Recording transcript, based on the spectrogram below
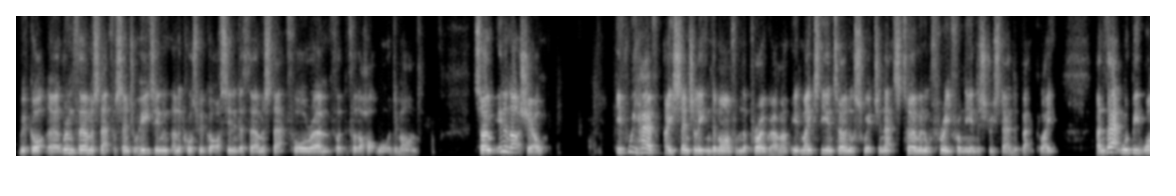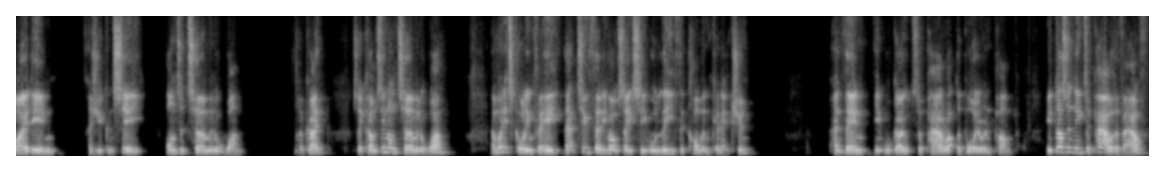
we've got a room thermostat for central heating, and of course, we've got our cylinder thermostat for um, for for the hot water demand. So, in a nutshell, if we have a central heating demand from the programmer, it makes the internal switch, and that's terminal three from the industry standard backplate, and that would be wired in, as you can see, onto terminal one. Okay, so it comes in on terminal one. And when it's calling for heat, that 230 volts AC will leave the common connection. And then it will go to power up the boiler and pump. It doesn't need to power the valve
